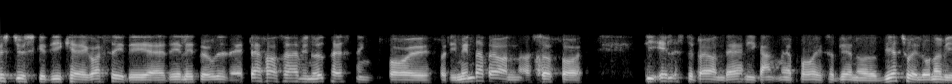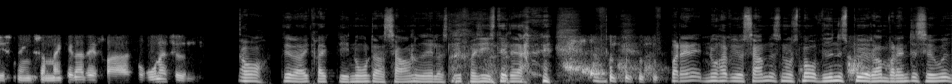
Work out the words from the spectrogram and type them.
østjyske, de kan godt se, at det er, det er lidt bøvlet. Derfor så har vi nødpasning for, øh, for de mindre børn, og så for de ældste børn, der er vi i gang med at prøve at etablere noget virtuel undervisning, som man kender det fra coronatiden. Åh, oh, det er der ikke rigtig nogen, der har savnet ellers lige præcis det der. hvordan, nu har vi jo samlet sådan nogle små vidnesbyrd om, hvordan det ser ud.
